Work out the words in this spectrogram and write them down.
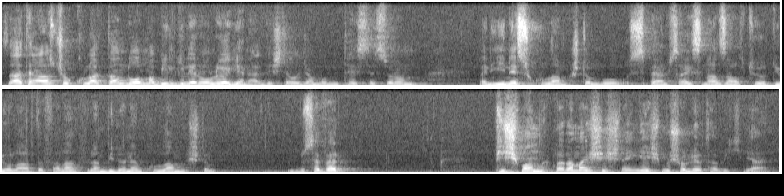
Zaten az çok kulaktan dolma bilgileri oluyor genelde. İşte hocam bunun testosteron ben iğnesi kullanmıştım. Bu sperm sayısını azaltıyor diyorlardı falan filan bir dönem kullanmıştım. Bu sefer pişmanlıklar ama iş işten geçmiş oluyor tabii ki yani.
